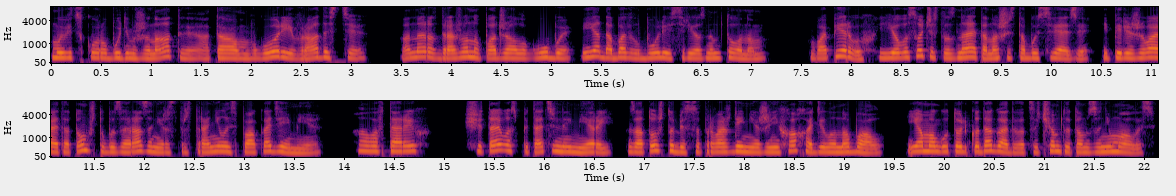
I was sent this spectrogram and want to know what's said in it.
Мы ведь скоро будем женаты, а там в горе и в радости. Она раздраженно поджала губы, и я добавил более серьезным тоном. Во-первых, ее высочество знает о нашей с тобой связи и переживает о том, чтобы зараза не распространилась по Академии. А во-вторых, считай воспитательной мерой за то, что без сопровождения жениха ходила на бал. Я могу только догадываться, чем ты там занималась.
